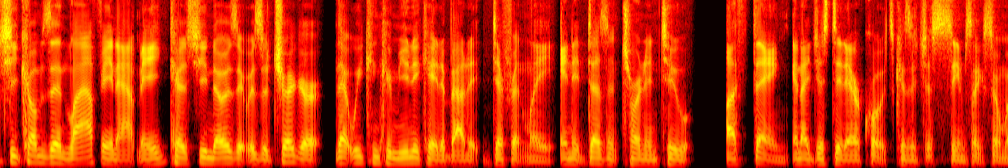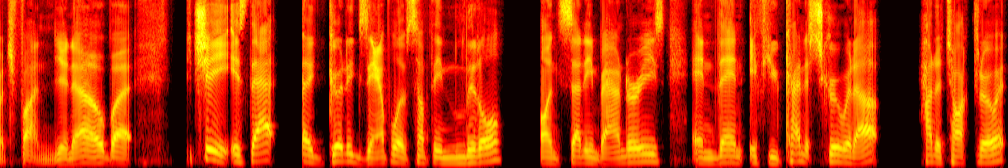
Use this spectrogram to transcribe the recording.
she comes in laughing at me because she knows it was a trigger that we can communicate about it differently and it doesn't turn into a thing. And i just did air quotes because it just seems like so much fun you know? But Chi is that a good example of something little on setting boundaries? And then if you kind of screw it up how to talk through it?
